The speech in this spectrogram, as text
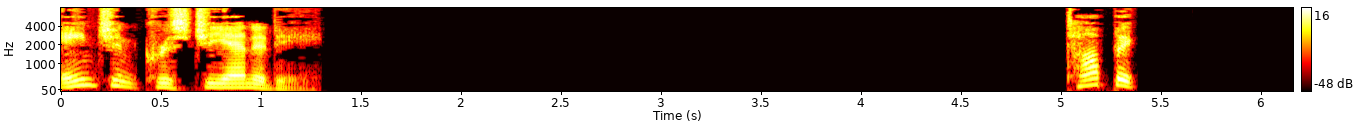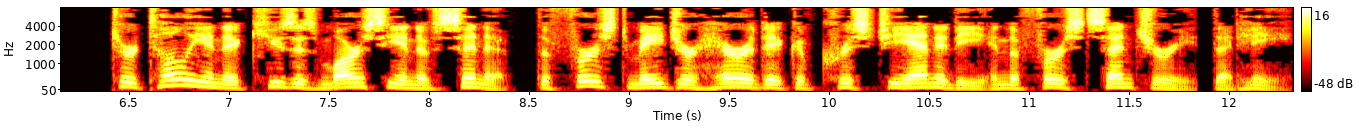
Ancient Christianity Tertullian accuses Marcion of Sinope, the first major heretic of Christianity in the 1st century, that he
